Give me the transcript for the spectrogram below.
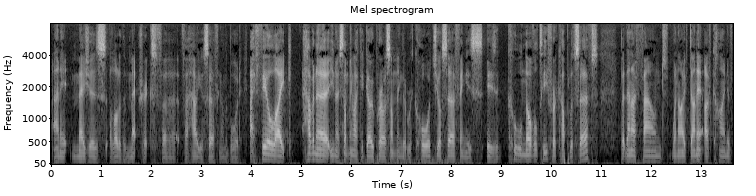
and it measures a lot of the metrics for, for how you're surfing on the board. I feel like having a you know something like a GoPro or something that records your surfing is is a cool novelty for a couple of surfs. But then I found when I've done it, I've kind of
